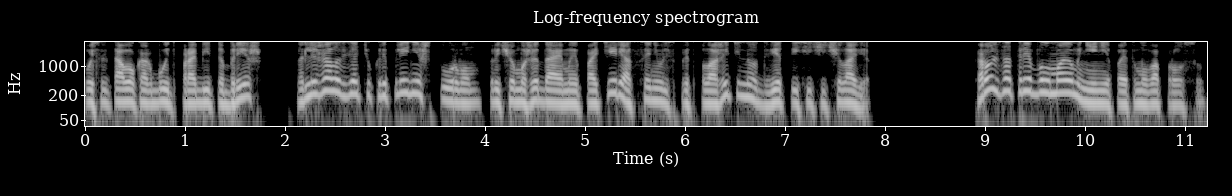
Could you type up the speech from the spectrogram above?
После того, как будет пробита брешь, надлежало взять укрепление штурмом, причем ожидаемые потери оценивались предположительно в 2000 человек. Король затребовал мое мнение по этому вопросу.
